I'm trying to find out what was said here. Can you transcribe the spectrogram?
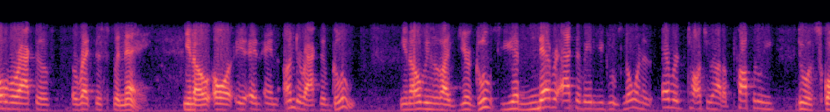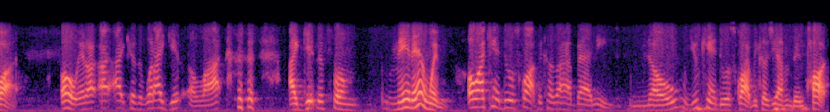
overactive erector spinae, you know, or and, and underactive glutes. You know, because like your glutes, you have never activated your glutes. No one has ever taught you how to properly do a squat. Oh, and I, I, because of what I get a lot, I get this from men and women. Oh, I can't do a squat because I have bad knees. No, you can't do a squat because you haven't been taught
